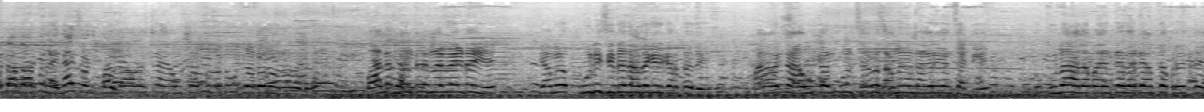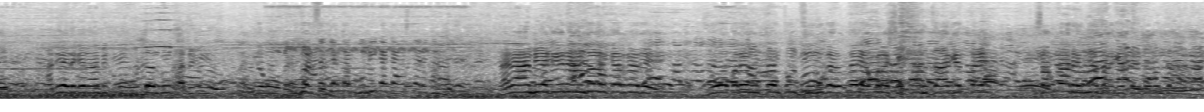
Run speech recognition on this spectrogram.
बाबा आपण आहे नाही उद्घाटन होणार होतं पालकमंत्र्यांना वेळ नाहीये त्यामुळे पोलीस इथं दादागिरी करतात मला वाटतं हा उड्डाण पूल सर्वसामान्य नागरिकांसाठी आहे. तो खुला आला पाहिजे त्यासाठी आमचा प्रयत्न आहे. आणि या ठिकाणी आम्ही उड्डाण पूल खाली भूमिका काय असणार आहे आणि आम्ही या ठिकाणी आंदोलन करणार आहे. जोपर्यंत उड्डाण पूल सुरू करत नाही या प्रशासनाला जाग येत नाही. सत्ताधाऱ्यांना जाग येत नाही नाही.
